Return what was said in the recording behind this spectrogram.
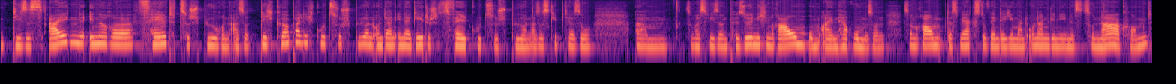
dieses eigene innere Feld zu spüren, also dich körperlich gut zu spüren und dein energetisches Feld gut zu spüren. Also es gibt ja so ähm, sowas wie so einen persönlichen Raum um einen herum, so ein, so ein Raum, das merkst du, wenn dir jemand Unangenehmes zu nahe kommt,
